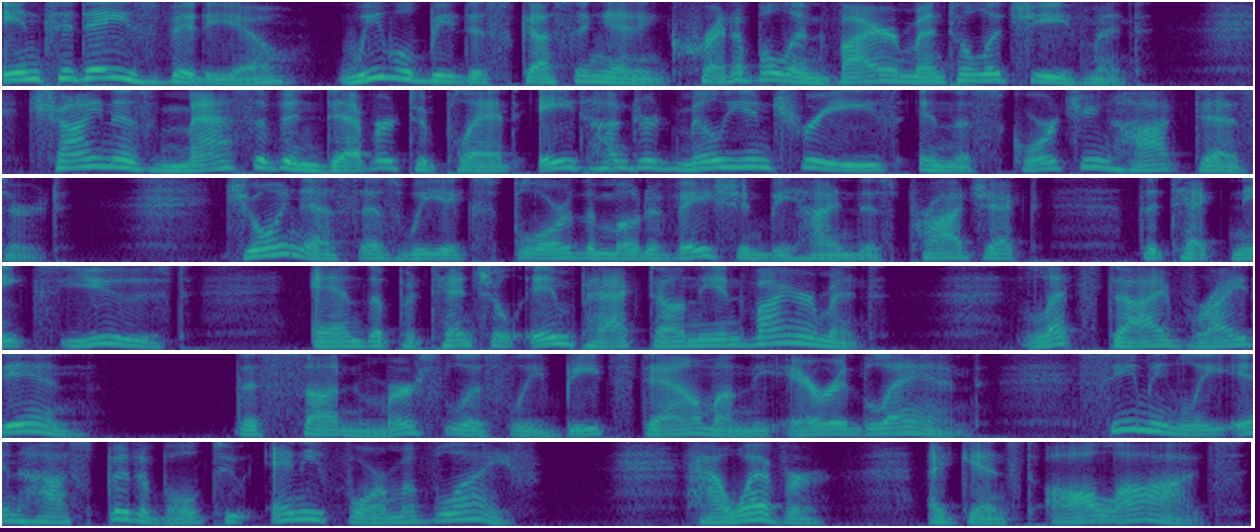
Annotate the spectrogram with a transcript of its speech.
In today's video, we will be discussing an incredible environmental achievement, China's massive endeavor to plant 800 million trees in the scorching hot desert. Join us as we explore the motivation behind this project, the techniques used, and the potential impact on the environment. Let's dive right in. The sun mercilessly beats down on the arid land, seemingly inhospitable to any form of life. However, against all odds,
